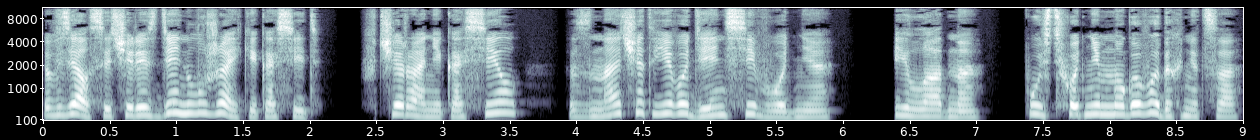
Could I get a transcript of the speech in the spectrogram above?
Взялся через день лужайки косить. Вчера не косил, значит, его день сегодня. И ладно, пусть хоть немного выдохнется,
